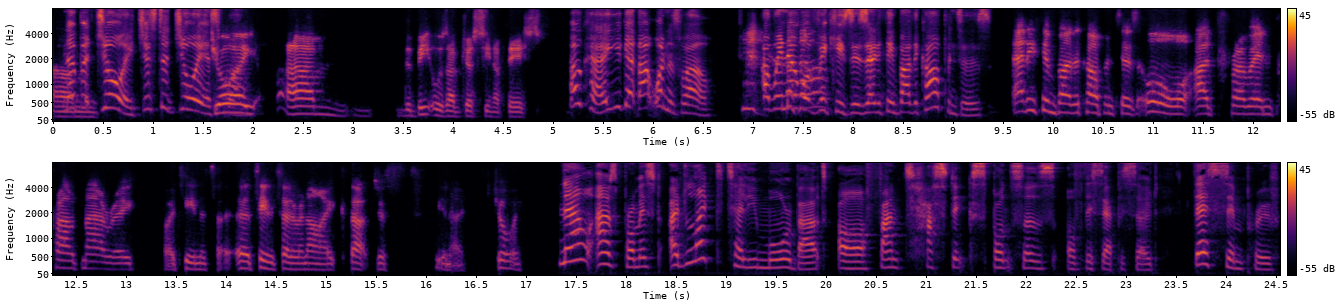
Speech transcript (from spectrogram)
Um, no, but joy, just a joyous joy. Um, the Beatles. I've just seen a face. Okay, you get that one as well. And we know what Vicky's is. Anything by the Carpenters. Anything by the Carpenters, or I'd throw in Proud Mary by Tina uh, Tina Turner and Ike. That just you know joy. Now, as promised, I'd like to tell you more about our fantastic sponsors of this episode. They're Symprove.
